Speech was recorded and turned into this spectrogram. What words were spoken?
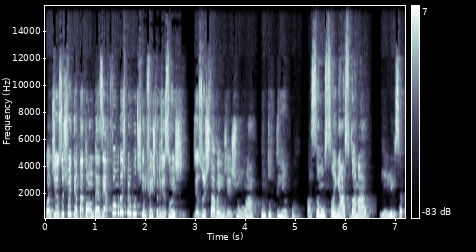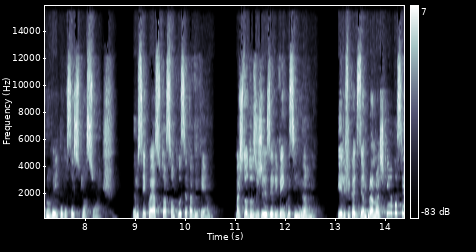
Quando Jesus foi tentado lá no deserto, foi uma das perguntas que ele fez para Jesus. Jesus estava em jejum há tanto tempo, passando um sanhaço danado. E aí ele se aproveita dessas situações. Eu não sei qual é a situação que você está vivendo, mas todos os dias ele vem com esse engano. E ele fica dizendo para nós: quem é você?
